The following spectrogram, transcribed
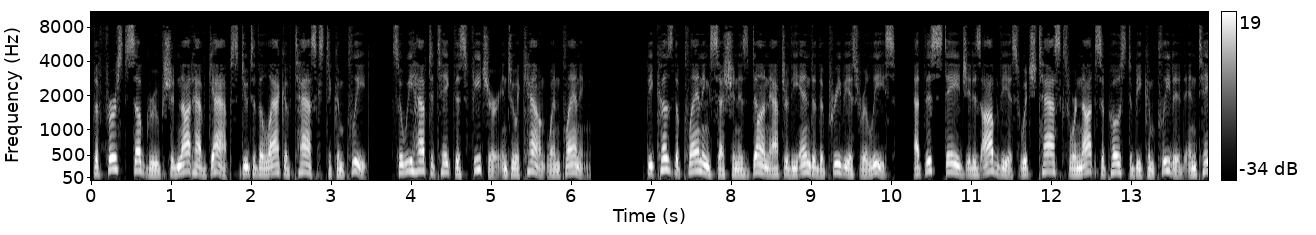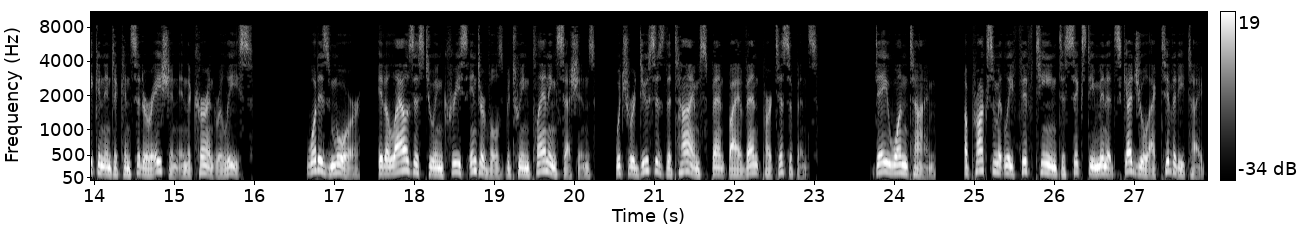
the first subgroup should not have gaps due to the lack of tasks to complete, so we have to take this feature into account when planning. Because the planning session is done after the end of the previous release, at this stage it is obvious which tasks were not supposed to be completed and taken into consideration in the current release. What is more, it allows us to increase intervals between planning sessions, which reduces the time spent by event participants. Day 1 time. Approximately 15 to 60 minute schedule activity type.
